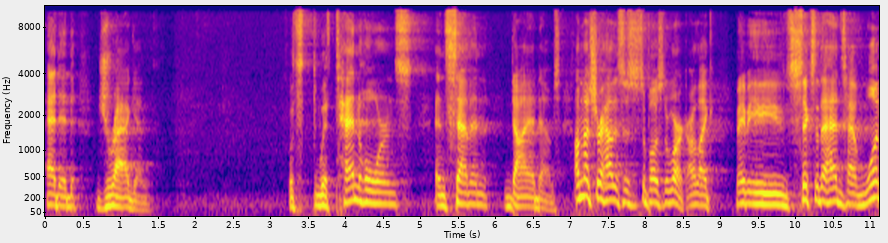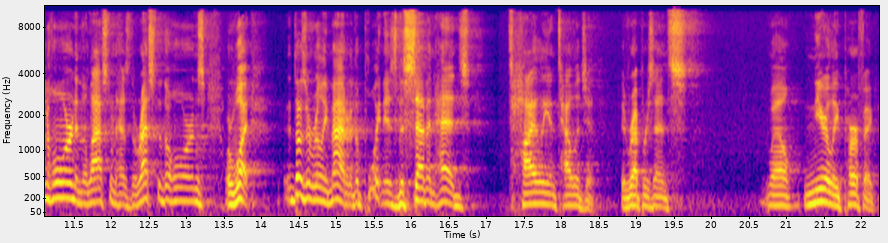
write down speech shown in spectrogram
headed dragon with, with ten horns and seven diadems. I'm not sure how this is supposed to work. Are like maybe six of the heads have one horn and the last one has the rest of the horns, or what? It doesn't really matter. The point is the seven heads, it's highly intelligent. It represents, well, nearly perfect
